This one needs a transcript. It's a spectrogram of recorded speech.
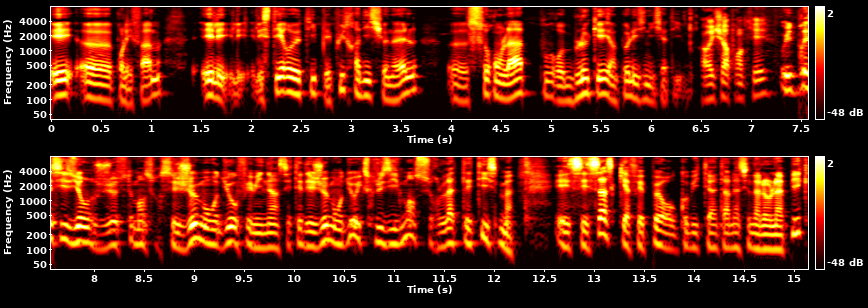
euh, pour les femmes. Et les, stéréotypes les plus traditionnels seront là pour bloquer un peu les initiatives. Henri Charpentier Oui, une précision justement sur ces Jeux mondiaux féminins. C'était des Jeux mondiaux exclusivement sur l'athlétisme. Et c'est ça ce qui a fait peur au Comité international olympique,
